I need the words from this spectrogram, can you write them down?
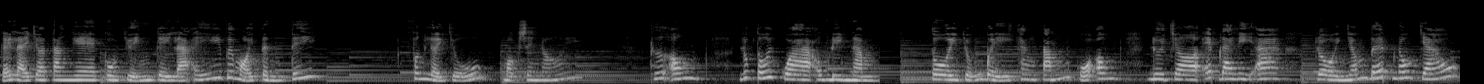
kể lại cho ta nghe câu chuyện kỳ lạ ấy với mọi tình tiết. Phân lời chủ, mọt Sen nói Thưa ông, lúc tối qua ông đi nằm Tôi chuẩn bị khăn tắm của ông đưa cho Ebdalia rồi nhóm bếp nấu cháo.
